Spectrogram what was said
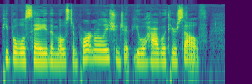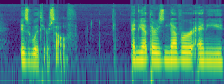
People will say the most important relationship you will have with yourself is with yourself. And yet, there's never any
